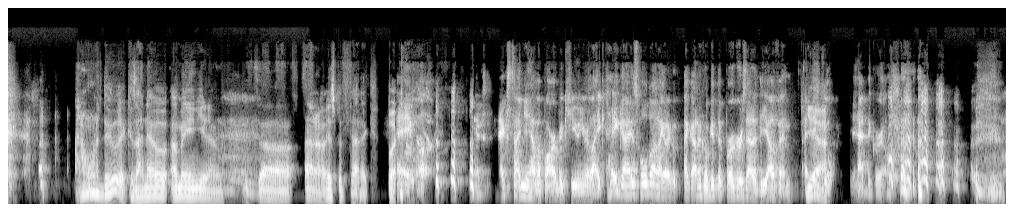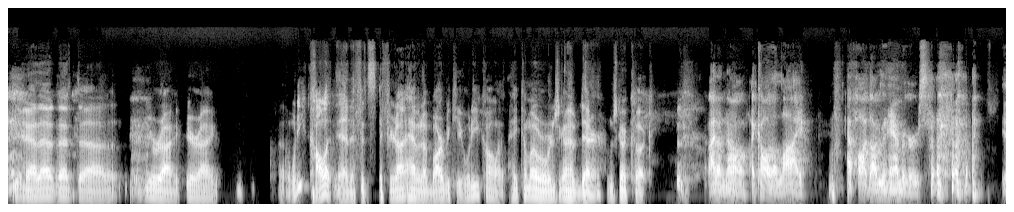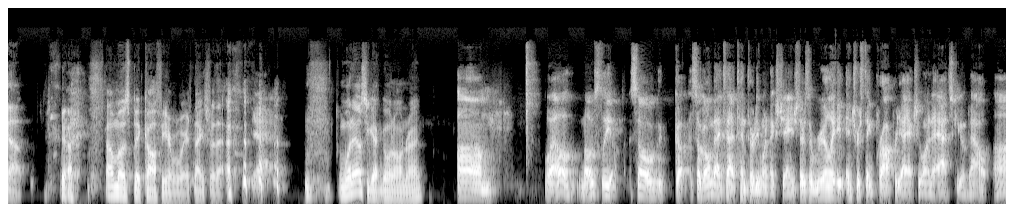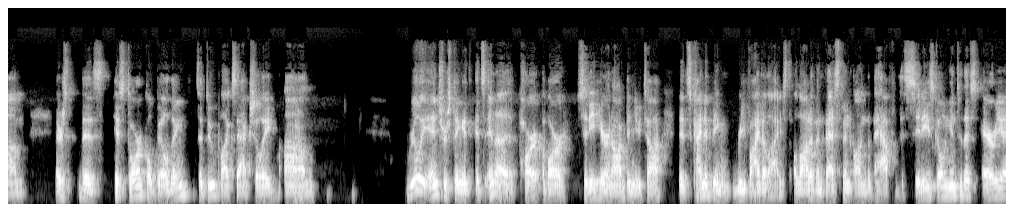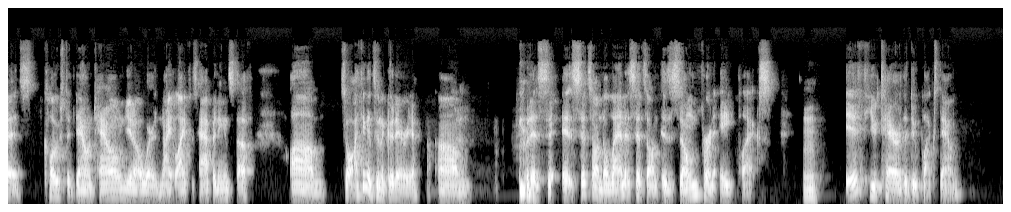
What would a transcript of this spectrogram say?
I don't want to do it because I know. I mean, you know, it's uh, I don't know. It's pathetic. But hey, well, next, next, time you have a barbecue and you're like, "Hey guys, hold on, I gotta go, I gotta go get the burgers out of the oven." I yeah. you had the grill. yeah, that that uh, you're right. You're right. Uh, what do you call it then? If it's if you're not having a barbecue, what do you call it? Hey, come over. We're just gonna have dinner. I'm just gonna cook. I don't know. I call it a lie. Have hot dogs and hamburgers. yeah, yeah. I almost spit coffee everywhere. Thanks for that. yeah. What else you got going on, Ryan? Um. Well, mostly. So, so going back to that 1031 exchange, there's a really interesting property I actually wanted to ask you about. Um, there's this historical building. It's a duplex, actually. Um, really interesting. It, it's in a part of our city here in Ogden, Utah. It's kind of being revitalized. A lot of investment on the behalf of the cities going into this area. It's close to downtown, you know, where nightlife is happening and stuff. Um, so I think it's in a good area. Um, but it it sits on the land it sits on is zoned for an eightplex. Mm. If you tear the duplex down,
